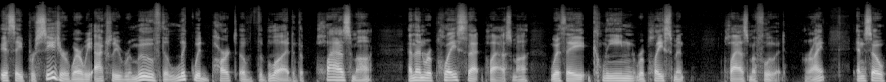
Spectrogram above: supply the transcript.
It's a procedure where we actually remove the liquid part of the blood, the plasma, and then replace that plasma with a clean replacement plasma fluid, right? And so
